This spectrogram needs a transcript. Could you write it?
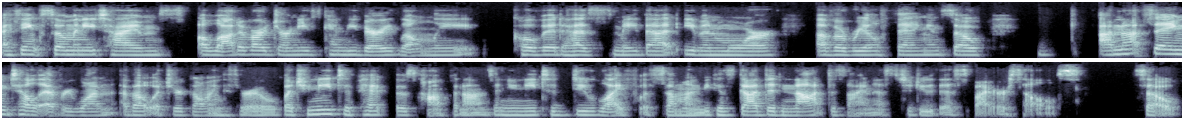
I think so many times a lot of our journeys can be very lonely. COVID has made that even more of a real thing. And so I'm not saying tell everyone about what you're going through, but you need to pick those confidants and you need to do life with someone because God did not design us to do this by ourselves. So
